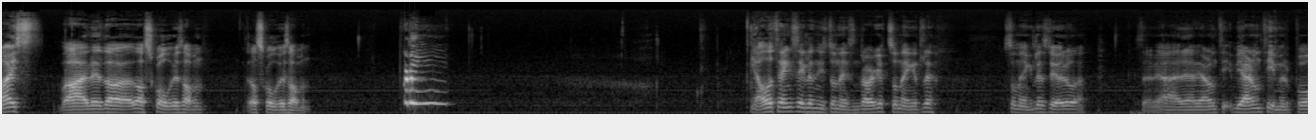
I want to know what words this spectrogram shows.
Nice. Da, det, da, da, skåler vi sammen. Da skåler vi sammen. Ja, det trengs egentlig nytt Donation Target, sånn egentlig. Sånn egentlig så gjør jo det. Så vi, er, vi, er noen, vi, er, noen, timer på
